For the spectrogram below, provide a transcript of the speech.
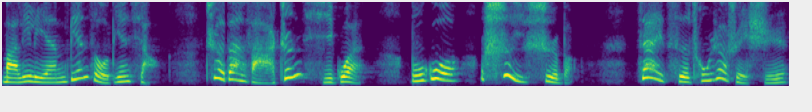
玛丽莲边走边想：“这办法真奇怪，不过试一试吧。”再次冲热水时，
